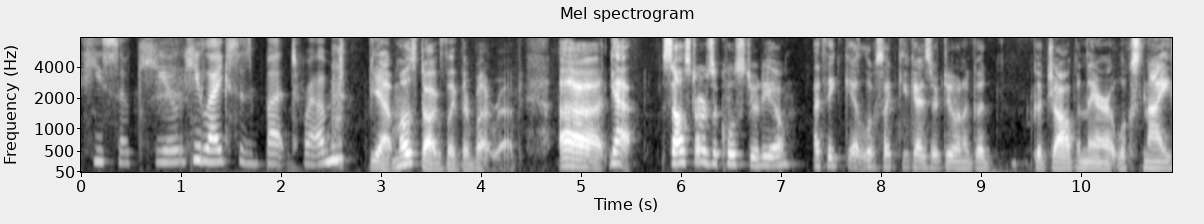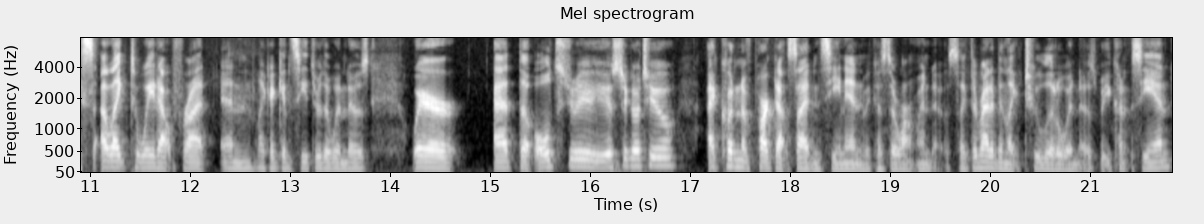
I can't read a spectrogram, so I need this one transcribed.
he's so cute. He likes his butt rubbed. Yeah, most dogs like their butt rubbed. Uh, yeah, South Star is a cool studio. I think it looks like you guys are doing a good good job in there. It looks nice. I like to wait out front and like I can see through the windows. Where at the old studio you used to go to, I couldn't have parked outside and seen in because there weren't windows. Like there might have been like two little windows, but you couldn't see in.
